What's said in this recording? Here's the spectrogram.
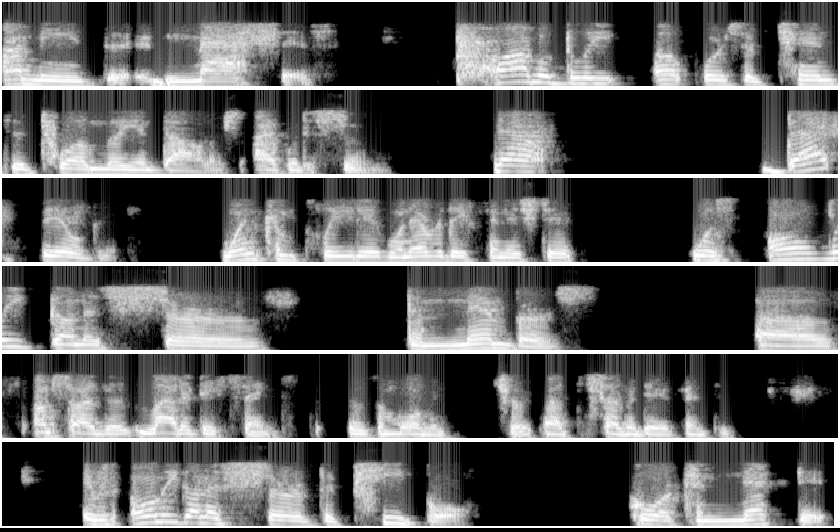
I mean, massive, probably upwards of 10 to 12 million dollars, I would assume. Now, that building, when completed, whenever they finished it, was only going to serve the members of, I'm sorry, the Latter day Saints. It was a Mormon church, not the Seventh day Adventist. It was only going to serve the people who are connected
